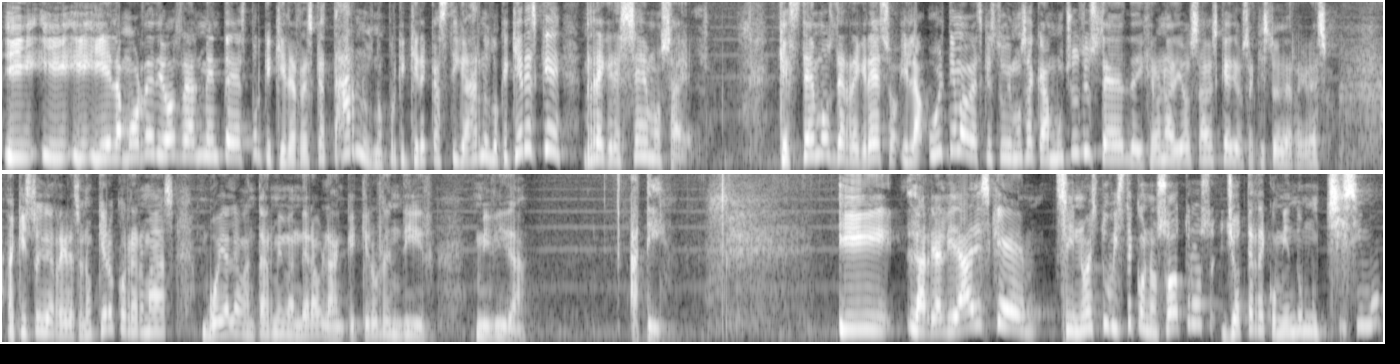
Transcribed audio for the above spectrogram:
Y, el amor de Dios realmente es porque quiere rescatarnos, no porque quiere castigarnos. Lo que quiere es que regresemos a Él, que estemos de regreso. Y la última vez que estuvimos acá, muchos de ustedes le dijeron a Dios, ¿sabes qué Dios? Aquí estoy de regreso. Aquí estoy de regreso. No quiero correr más, voy a levantar mi bandera blanca y quiero rendir mi vida a ti. Y la realidad es que si no estuviste con nosotros, yo te recomiendo muchísimo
